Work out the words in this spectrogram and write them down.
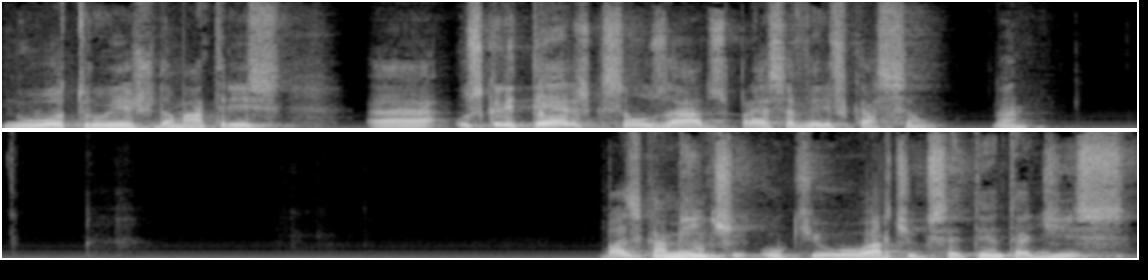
no outro eixo da matriz uh, os critérios que são usados para essa verificação. Né? Basicamente, o que o artigo 70 diz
